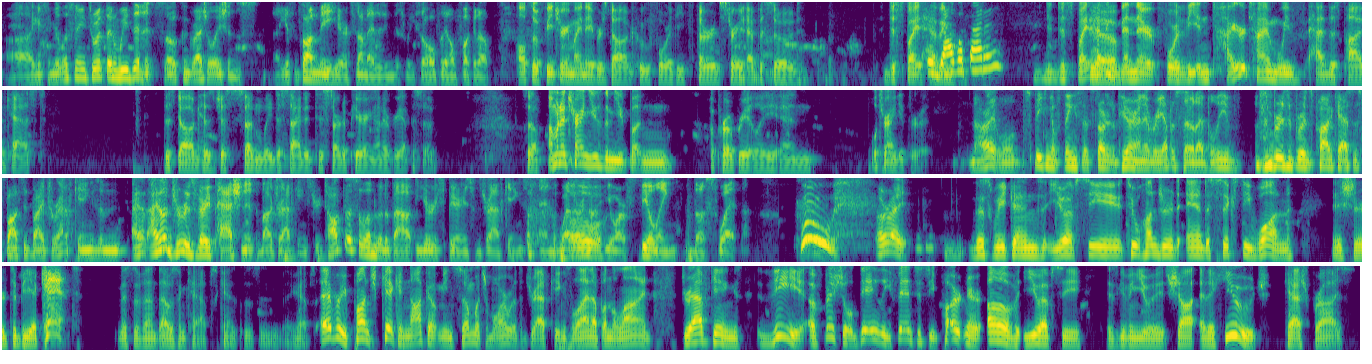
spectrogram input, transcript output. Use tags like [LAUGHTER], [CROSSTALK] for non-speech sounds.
Uh, I guess if you're listening to it, then we did it. So congratulations. I guess it's on me here because I'm editing this week, so hopefully I don't fuck it up. Also featuring my neighbor's dog, who for the third straight episode, despite is having that what that is? d- despite Yeah. having been there for the entire time we've had this podcast, this dog has just suddenly decided to start appearing on every episode. So I'm gonna try and use the mute button appropriately, and we'll try and get through it. All right. Well, speaking of things that started appearing on every episode, I believe the Bruce and Bruins podcast is sponsored by DraftKings, and I, I know Drew is very passionate about DraftKings. Drew, talk to us a little bit about your experience with DraftKings and whether or Oh. not you are feeling the sweat. Woo! All right. This weekend's UFC 261 is sure to be a can't miss event. That was in caps. Was in caps. Every punch, kick, and knockout means so much more with the DraftKings lineup on the line. DraftKings, the official daily fantasy partner of UFC, is giving you a shot at a huge cash prize.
